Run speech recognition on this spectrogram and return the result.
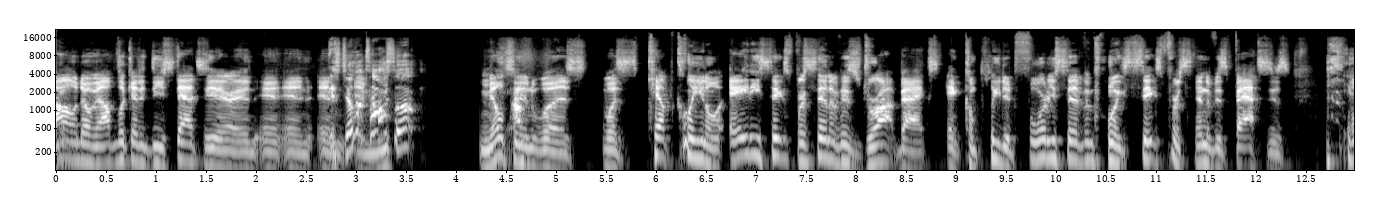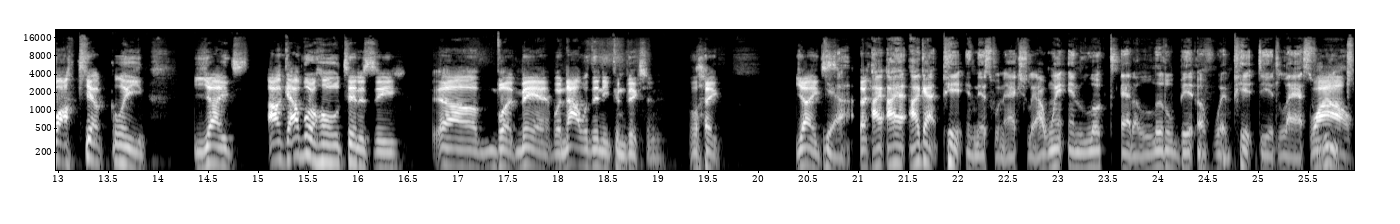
I don't know, man. I'm looking at these stats here, and and and, and it's still a and toss up. Milton was was kept clean on 86 percent of his dropbacks and completed 47.6 percent of his passes while kept clean. Yikes! I, I'm gonna hold Tennessee, uh, but man, but not with any conviction. Like, yikes! Yeah, That- I, I I got Pitt in this one actually. I went and looked at a little bit of what Pitt did last Wow. week,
